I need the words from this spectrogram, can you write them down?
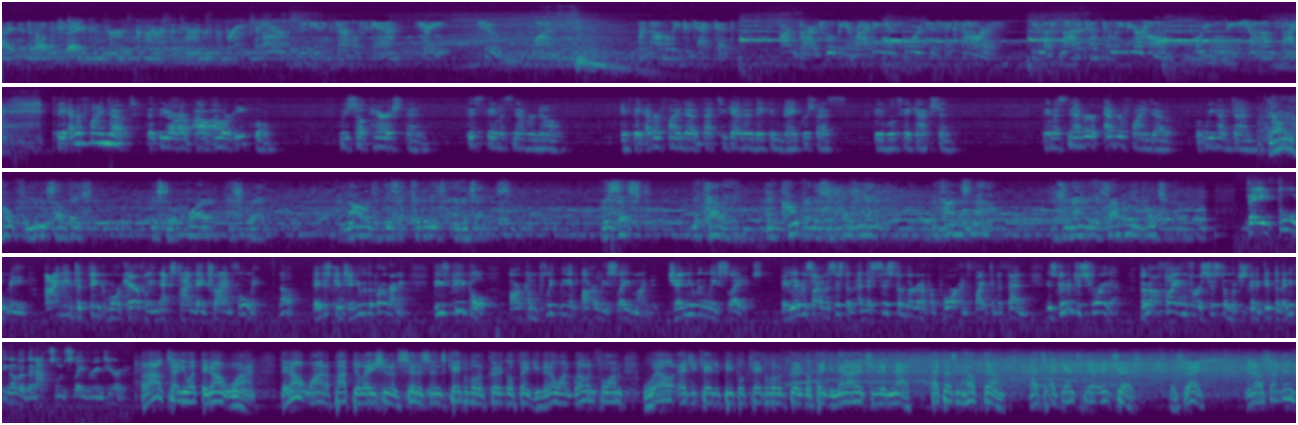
clarifying new developments today. confirms the virus attacks the brain tissue. Beginning thermal scan. Three, two, one. Anomaly detected. Armed guards will be arriving in four to six hours. You must not attempt to leave your home, or you will be shot on sight. If they ever find out that they are our, our equal, we shall perish then. This they must never know. If they ever find out that together they can vanquish us, they will take action. They must never ever find out what we have done. The only hope for human salvation is to acquire and spread the knowledge of these activities and agendas. Resist, retaliate, and conquer this opposing enemy. The time is now, as humanity is rapidly approaching they fooled me. I need to think more carefully next time they try and fool me. No, they just continue with the programming. These people are completely and utterly slave minded, genuinely slaves. They live inside of a system, and the system they're going to purport and fight to defend is going to destroy them. They're not fighting for a system which is going to give them anything other than absolute slavery and tyranny. But I'll tell you what they don't want. They don't want a population of citizens capable of critical thinking. They don't want well informed, well educated people capable of critical thinking. They're not interested in that. That doesn't help them. That's against their interest. That's right. You know something?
